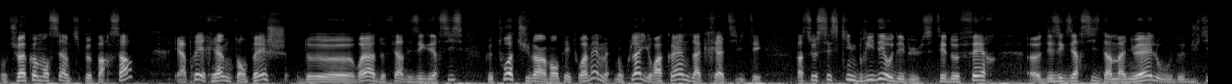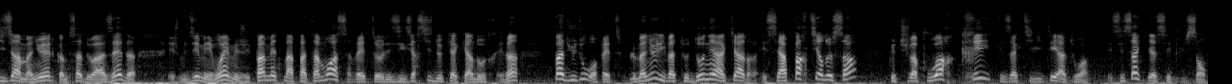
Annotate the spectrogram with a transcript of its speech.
Donc tu vas commencer un petit peu par ça. Et après, rien ne t'empêche de, voilà, de faire des exercices que toi, tu vas inventer toi-même. Donc là, il y aura quand même de la créativité. Parce que c'est ce qui me bridait au début. C'était de faire euh, des exercices d'un manuel ou d'utiliser un manuel comme ça de A à Z. Et je me disais, mais ouais, mais je vais pas mettre ma patte à moi. Ça va être les exercices de quelqu'un d'autre. Et eh ben, pas du tout, en fait. Le manuel, il va te donner un cadre. Et c'est à partir de ça que tu vas pouvoir créer tes activités à toi. Et c'est ça qui est assez puissant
